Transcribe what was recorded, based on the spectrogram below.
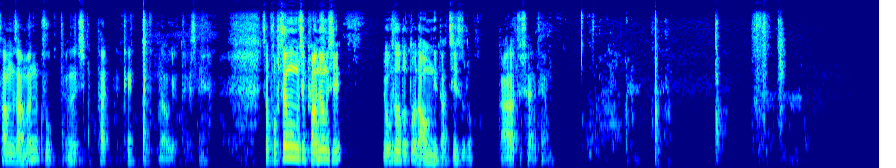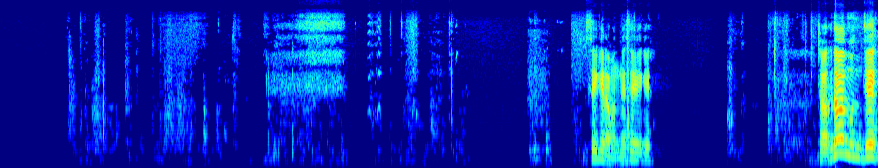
3, 3은 9, 얘는 18 이렇게 나오게 되겠습니다. 그래서 곱셈 공식 변형식 여기서도 또 나옵니다. 지수로 알아두셔야 돼요. 세 개 남았네, 세 개. 자, 그 다음 문제.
